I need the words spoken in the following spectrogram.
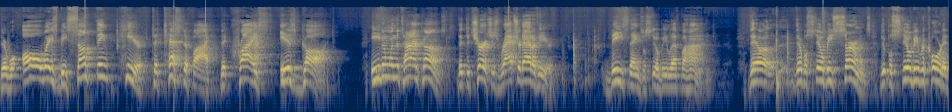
There will always be something here to testify that Christ is God. Even when the time comes that the church is raptured out of here, these things will still be left behind. There, there will still be sermons that will still be recorded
